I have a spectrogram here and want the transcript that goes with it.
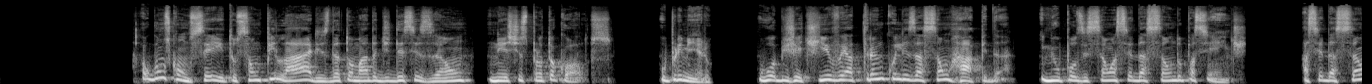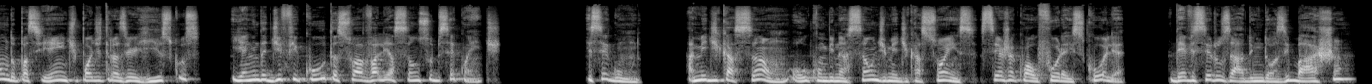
Alguns conceitos são pilares da tomada de decisão nestes protocolos. O primeiro, o objetivo é a tranquilização rápida, em oposição à sedação do paciente. A sedação do paciente pode trazer riscos e ainda dificulta sua avaliação subsequente. E segundo, a medicação ou combinação de medicações, seja qual for a escolha, deve ser usado em dose baixa,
